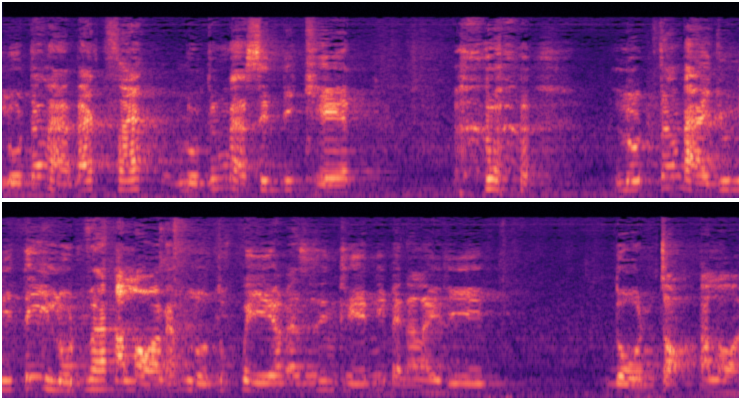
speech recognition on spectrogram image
หลุดตั้งแต่ Back Fact หลุดตั้งแต่ Syndicate หลุดตั้งแต่ Unity หลุดมาตลอดครับ หลุดทุกปีครับ Assassin's Creed นี่เป็นอะไรที่โดนเจาะตลอด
